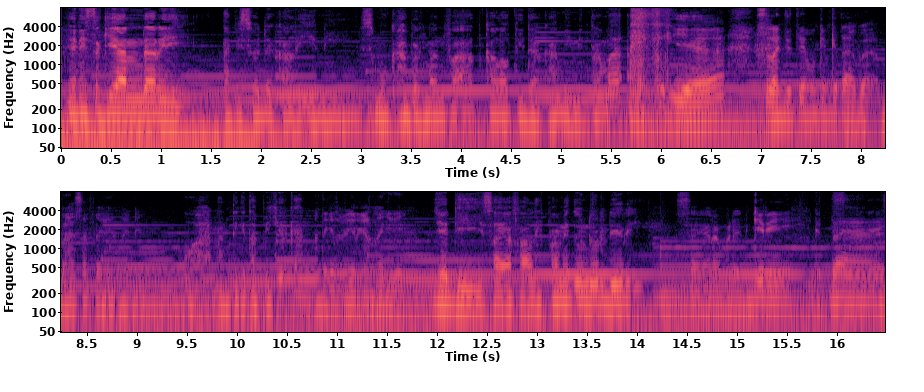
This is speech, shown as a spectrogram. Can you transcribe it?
jadi sekian dari episode kali ini. Semoga bermanfaat. Kalau tidak kami minta maaf. Iya. Selanjutnya mungkin kita ba- bahas apa ya yang lainnya wah nanti kita pikirkan. Nanti kita pikirkan lagi. Ya jadi saya Falih pamit undur diri. Saya Ramadan Giri. Goodbye.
